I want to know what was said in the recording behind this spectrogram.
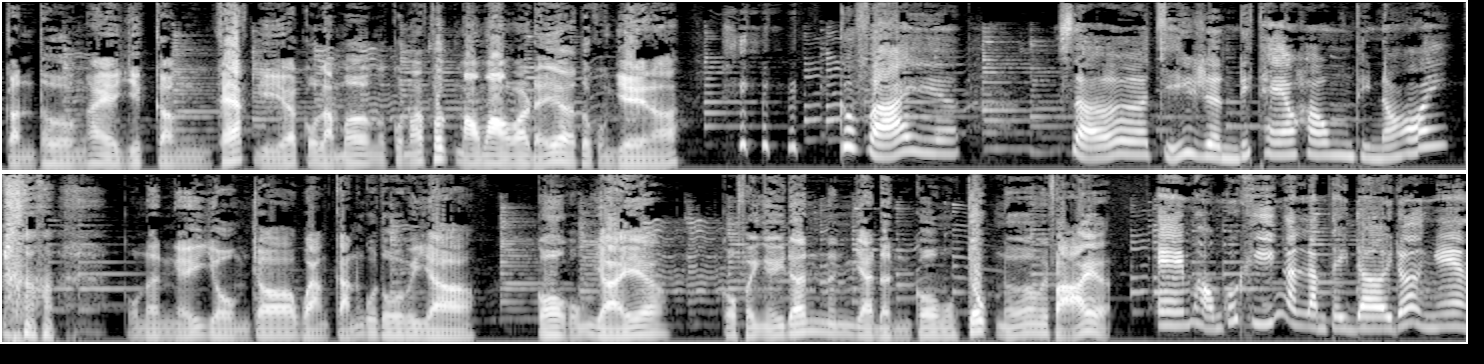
cần thường hay việc cần khác gì uh, cô làm ơn Cô nói phức mau mau ra để uh, tôi còn về nữa. Có phải uh, sợ chỉ rình đi theo không thì nói Cô nên nghĩ dùm cho hoàn cảnh của tôi bây giờ. Cô cũng vậy Cô phải nghĩ đến gia đình cô một chút nữa mới phải Em không có khiến anh làm thầy đời đó nghe.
